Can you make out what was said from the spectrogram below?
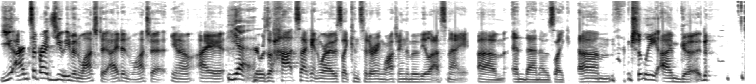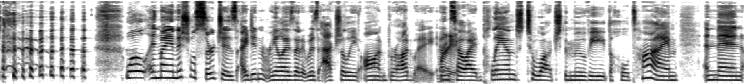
you I'm surprised you even watched it. I didn't watch it. You know, I Yeah. there was a hot second where I was like considering watching the movie last night. Um, and then I was like, um, actually I'm good. well, in my initial searches, I didn't realize that it was actually on Broadway. And so I had planned to watch the movie the whole time. And then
